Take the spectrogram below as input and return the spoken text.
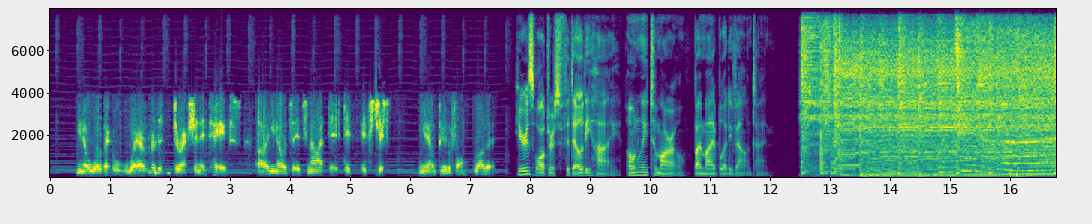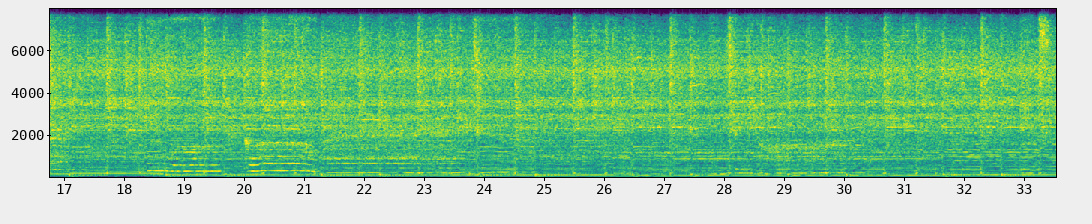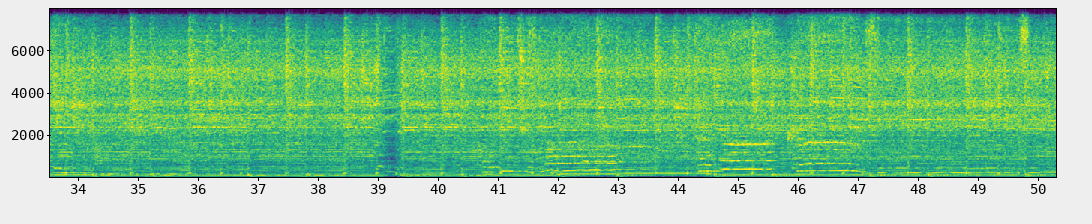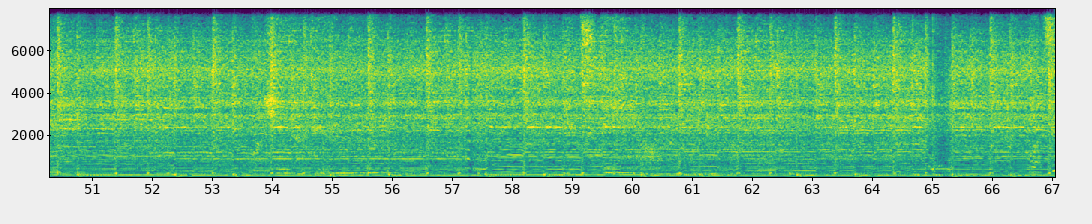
you know wh- wherever the direction it takes. Uh, you know, it's it's not it, it, it's just you know beautiful. Love it. Here is Walter's Fidelity High, Only Tomorrow by My Bloody Valentine. problems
